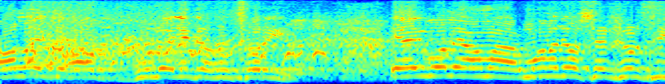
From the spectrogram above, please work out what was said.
ওয়ালাইকুম ভুলে যেতেছে সরি এই বলে আমার মনোযোগ শেষ করছি।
